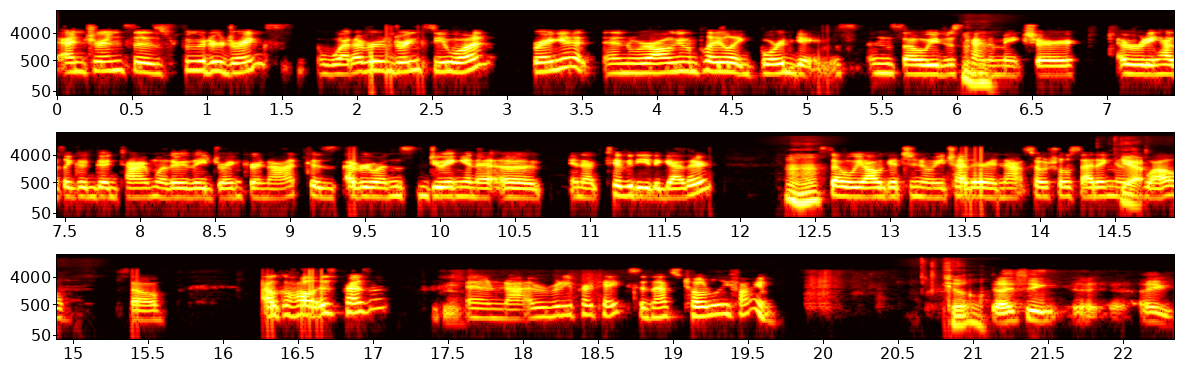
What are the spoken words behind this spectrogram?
Entrance is food or drinks, whatever drinks you want bring it and we're all going to play like board games and so we just mm-hmm. kind of make sure everybody has like a good time whether they drink or not because everyone's doing an, a, an activity together mm-hmm. so we all get to know each other in that social setting as yeah. well so alcohol is present mm-hmm. and not everybody partakes and that's totally fine cool i think uh, i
